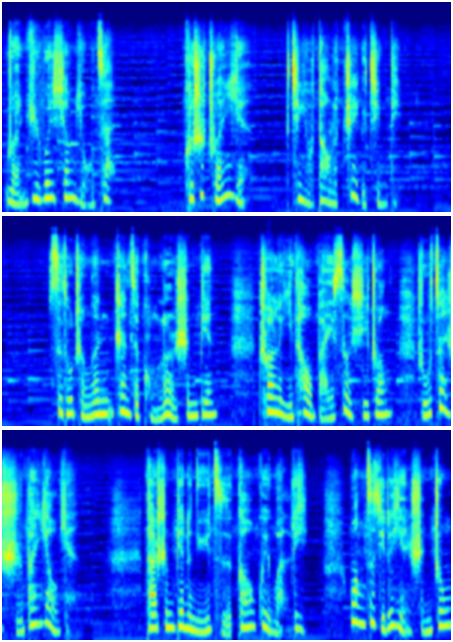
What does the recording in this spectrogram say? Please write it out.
软玉温香犹在。可是转眼，竟又到了这个境地。司徒承恩站在孔乐儿身边，穿了一套白色西装，如钻石般耀眼。他身边的女子高贵婉丽，望自己的眼神中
